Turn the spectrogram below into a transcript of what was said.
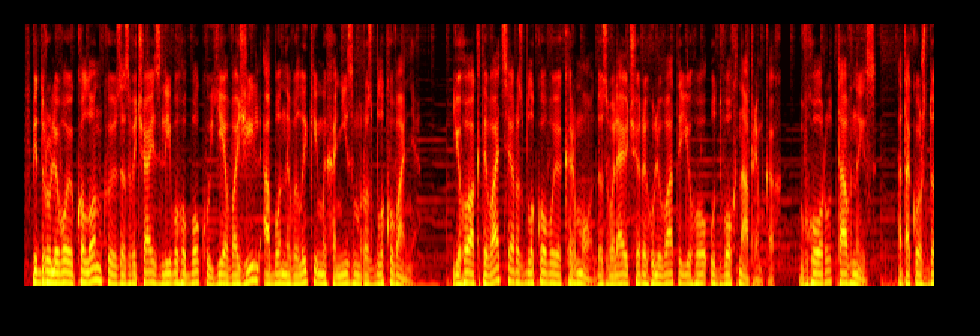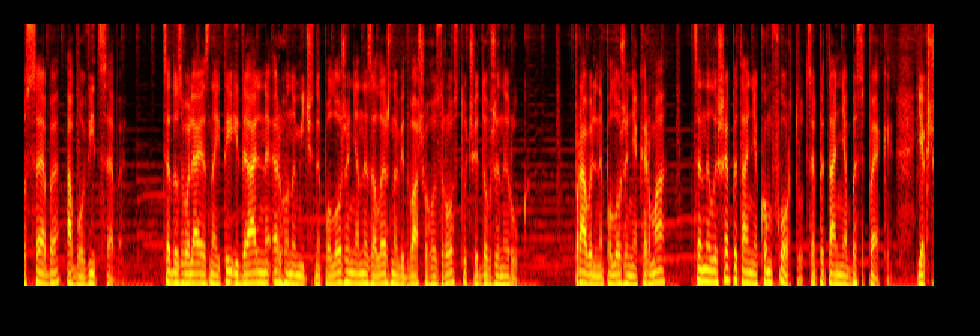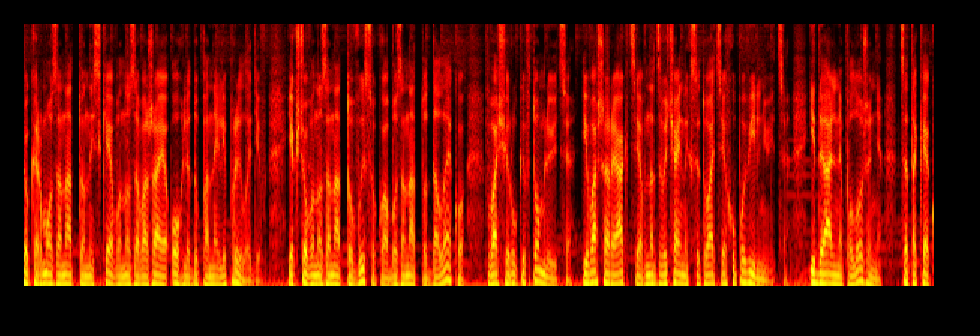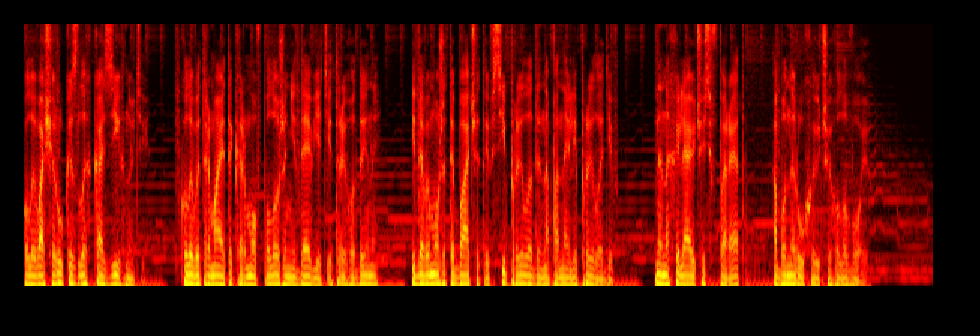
Під рульовою колонкою зазвичай з лівого боку є важіль або невеликий механізм розблокування. Його активація розблоковує кермо, дозволяючи регулювати його у двох напрямках вгору та вниз, а також до себе або від себе. Це дозволяє знайти ідеальне ергономічне положення незалежно від вашого зросту чи довжини рук. Правильне положення керма це не лише питання комфорту, це питання безпеки. Якщо кермо занадто низьке, воно заважає огляду панелі приладів. Якщо воно занадто високо або занадто далеко, ваші руки втомлюються, і ваша реакція в надзвичайних ситуаціях уповільнюється. Ідеальне положення це таке, коли ваші руки злегка зігнуті, коли ви тримаєте кермо в положенні 9 і 3 години, і де ви можете бачити всі прилади на панелі приладів, не нахиляючись вперед або не рухаючи головою.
